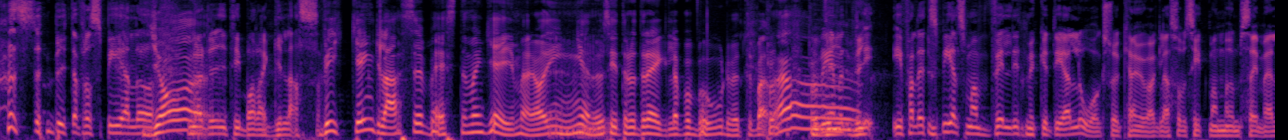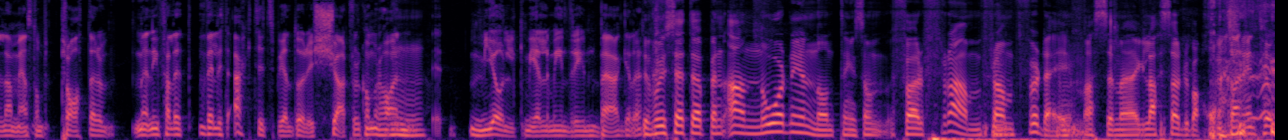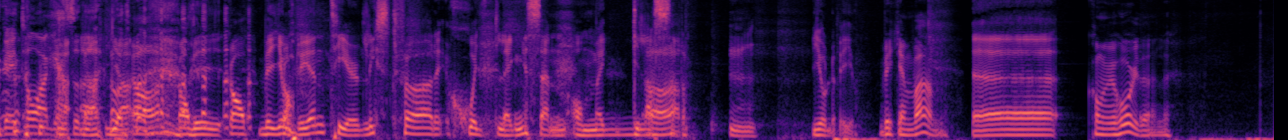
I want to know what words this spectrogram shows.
byta från spel och Ja, nörderi till bara glass? vilken glass är bäst när man gamer? Ja, ingen. Du sitter och dreglar på bordet, vet du. Bara, Pro- ah. Problemet, vi- i- ifall det är ett spel som har väldigt mycket dialog så kan ju vara glass och sitter man mumsa emellan medan de pratar. Men ifall det är ett väldigt aktivt spel då är det kört, för då kommer du ha en Mm. eh, mjölk mer eller mindre i en bägare. Du får ju sätta upp en anordning eller någonting som för fram framför dig massor med glassar. Du bara... Ta en tugga i taget sådär. Ja, vi, vi gjorde ju en tierlist för skitlänge sedan om glassar. Mm. Gjorde vi ju. Vilken vann? Uh, Kommer vi ihåg det eller?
